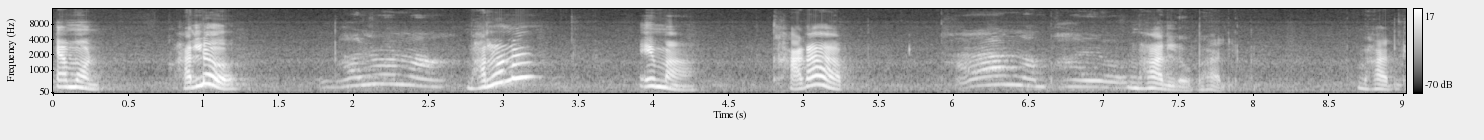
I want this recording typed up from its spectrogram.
কেমন? ভালো? ভালো না। ভালো না? এ মা খারাপ? ভালো। ভালো ভালো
